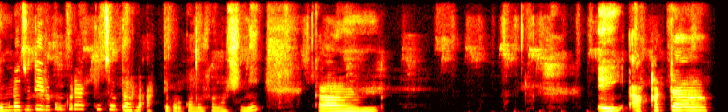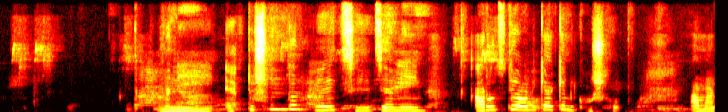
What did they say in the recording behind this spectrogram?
তোমরা যদি এরকম করে আঁকতে চাও তাহলে আঁকতে পারো, কোনো সমস্যা নেই। কারণ এই আঁকাটা মানে এত সুন্দর হয়েছে যে আমি আরও যদি অনেকে আঁকে আমি খুশি হব। আমার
